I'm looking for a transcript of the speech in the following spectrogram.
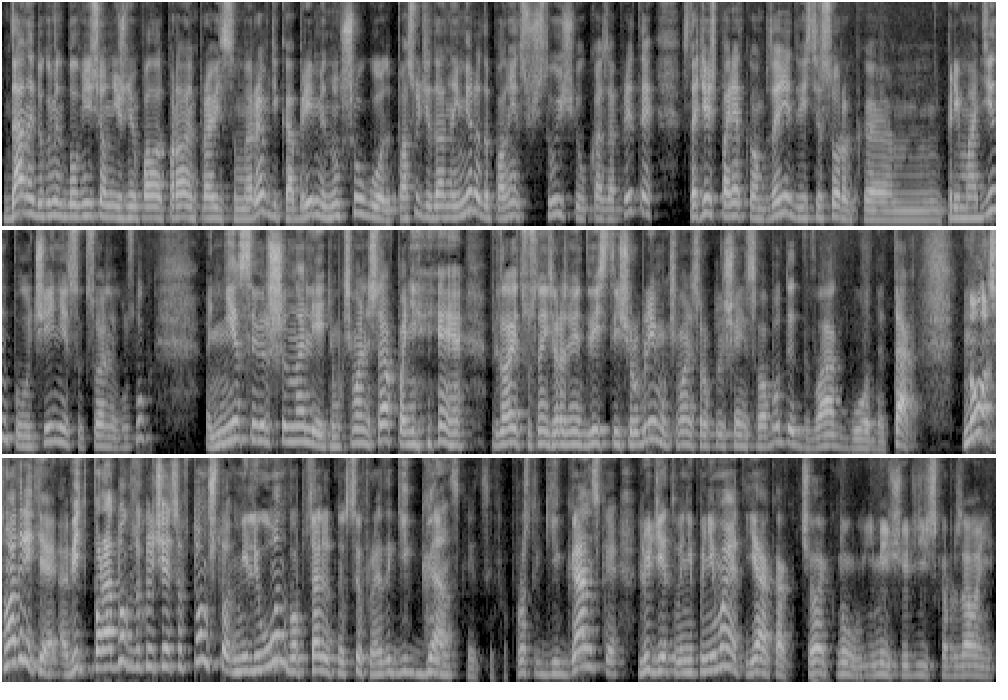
Данный документ был внесен в Нижнюю палату парламента правительством РФ в декабре минувшего года. По сути, данная мера дополняет существующие указ запреты статьей с порядком обзания 240 э, прим. 1 получение сексуальных услуг несовершеннолетним. Максимальный штраф по ней предлагается установить в размере 200 тысяч рублей, максимальный срок лишения свободы 2 года. Так, но смотрите, ведь парадокс заключается в том, что миллион в абсолютных цифрах это гигантская цифра, просто гигантская. Люди этого не понимают. Я как человек, ну, имеющий юридическое образование,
